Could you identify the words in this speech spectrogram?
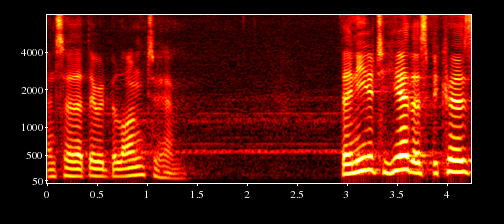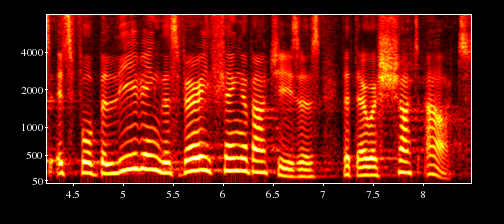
and so that they would belong to him. They needed to hear this because it's for believing this very thing about Jesus that they were shut out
